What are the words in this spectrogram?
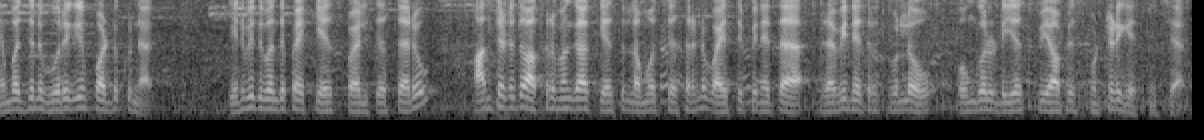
నిమజ్జన ఊరేగింపు అడ్డుకున్నారు. ఎనిమిది మందిపై కేసు ఫైల్ చేశారు. అంతటితో అక్రమంగా కేసులు నమోదు చేస్తారని వైసీపీ నేత రవి నేతృత్వంలో ఒంగోలు డీఎస్పీ ఆఫీస్ ముట్టడికి యత్నించారు.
